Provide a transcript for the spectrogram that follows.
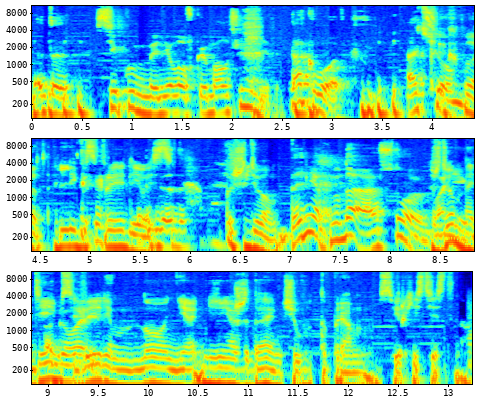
Это секундное неловкое молчание. Так вот, о чем? Так вот, Лига Справедливости. Ждем. Да нет, ну да, а что? Ждем, надеемся, верим, но не, не ожидаем чего-то прям сверхъестественного.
